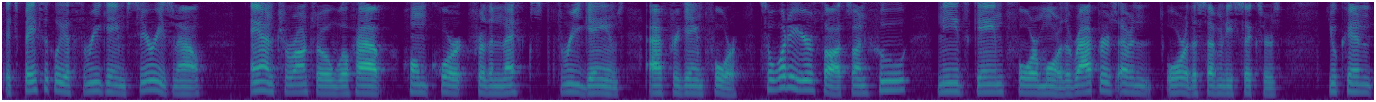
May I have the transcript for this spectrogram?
it's basically a three game series now, and Toronto will have home court for the next three games after game four. So, what are your thoughts on who needs game four more, the Raptors or the 76ers? You can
